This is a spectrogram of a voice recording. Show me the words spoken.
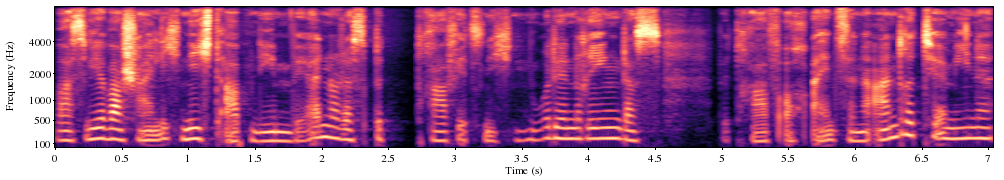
was wir wahrscheinlich nicht abnehmen werden. Und das betraf jetzt nicht nur den Ring, das betraf auch einzelne andere Termine.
